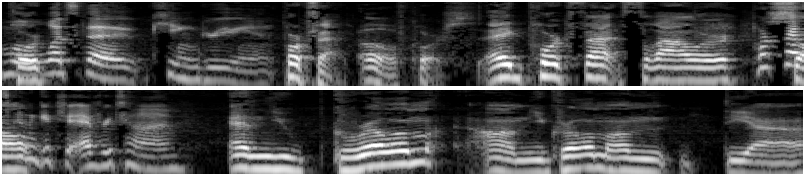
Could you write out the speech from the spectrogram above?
well, pork, what's the key ingredient? pork fat. Oh, of course, egg, pork fat, flour, Pork fat's salt, gonna get you every time. and you grill them. Um, you grill them on the uh,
